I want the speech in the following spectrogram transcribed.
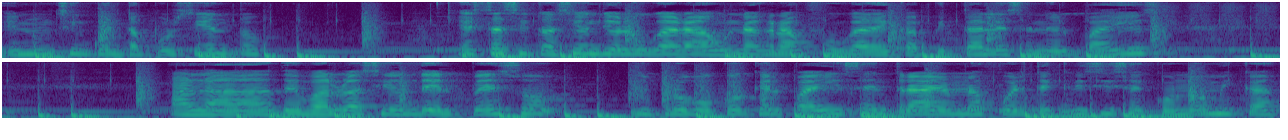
en un 50%. Esta situación dio lugar a una gran fuga de capitales en el país, a la devaluación del peso y provocó que el país entrara en una fuerte crisis económica.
